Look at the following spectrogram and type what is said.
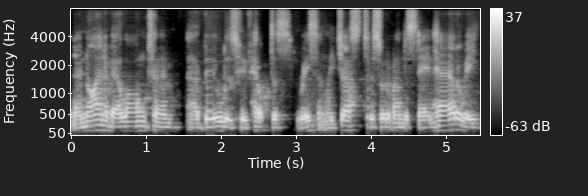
you know, nine of our long-term uh, builders who've helped us recently, just to sort of understand how do we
